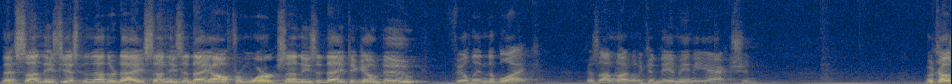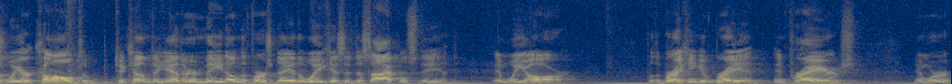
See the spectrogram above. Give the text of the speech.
That Sunday's just another day. Sunday's a day off from work. Sunday's a day to go do fill in the blank. Because I'm not going to condemn any action. Because we are called to, to come together and meet on the first day of the week as the disciples did. And we are. For the breaking of bread and prayers. And we're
